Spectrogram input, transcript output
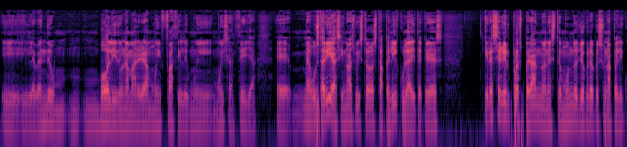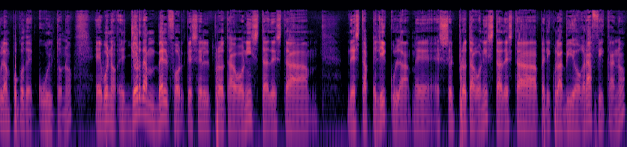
y, le vende un, un, boli de una manera muy fácil y muy, muy sencilla. Eh, me gustaría, si no has visto esta película y te crees quieres seguir prosperando en este mundo, yo creo que es una película un poco de culto, ¿no? Eh, bueno, eh, Jordan Belfort, que es el protagonista de esta de esta película, eh, es el protagonista de esta película biográfica, ¿no?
